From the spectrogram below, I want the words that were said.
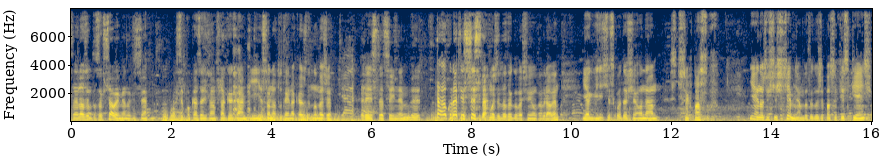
Znalazłem to, co chciałem, mianowicie chcę pokazać Wam flagę Gambii. Jest ona tutaj na każdym numerze rejestracyjnym. Y, Ta akurat jest czysta, może dlatego właśnie ją wybrałem. Jak widzicie, składa się ona z trzech pasów. Nie, no oczywiście ściemniam, dlatego że pasów jest pięć,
